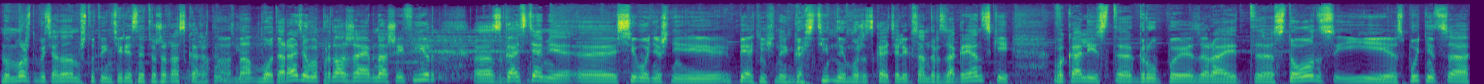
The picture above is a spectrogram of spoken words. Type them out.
но может быть она нам что-то интересное тоже расскажет. А, На Моторадио мы продолжаем наш эфир э, с гостями э, сегодняшней пятничной гостиной, можно сказать, Александр Загрянский, вокалист э, группы The Right э, Stones и спутница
